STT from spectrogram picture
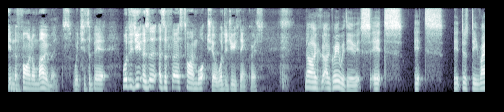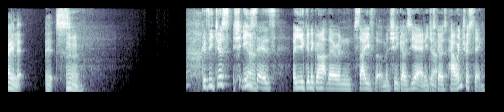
in the hmm. final moments, which is a bit. What did you, as a as a first time watcher, what did you think, Chris? No, I, I agree with you. It's it's it's it does derail it. It's hmm. Because he just he Yeah. says, "Are you going to go out there and save them?" And she goes, "Yeah," and he just Yeah. goes, "How interesting!"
